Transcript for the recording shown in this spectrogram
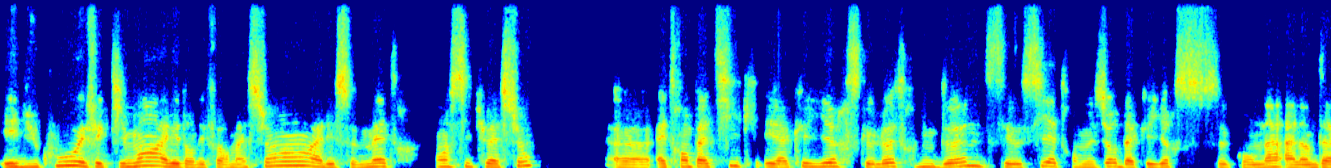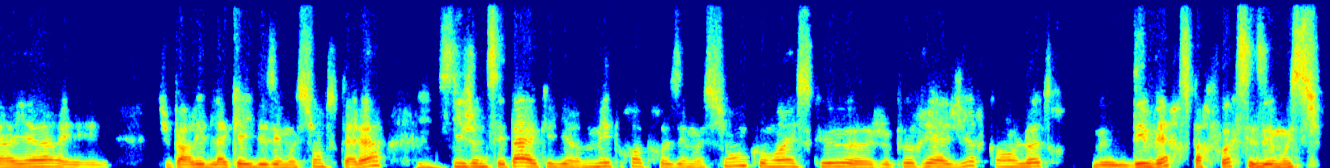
Et du coup, effectivement, aller dans des formations, aller se mettre en situation, euh, être empathique et accueillir ce que l'autre nous donne, c'est aussi être en mesure d'accueillir ce qu'on a à l'intérieur et, tu parlais de l'accueil des émotions tout à l'heure. Si je ne sais pas accueillir mes propres émotions, comment est-ce que euh, je peux réagir quand l'autre me déverse parfois ses émotions?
